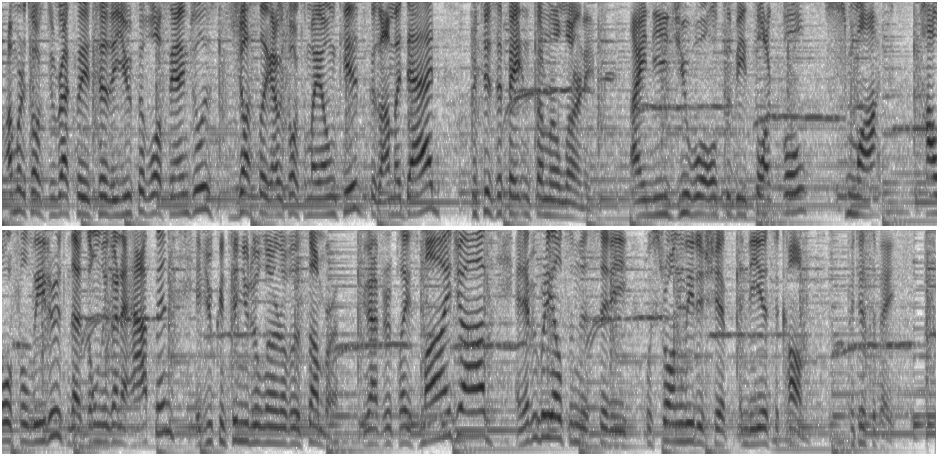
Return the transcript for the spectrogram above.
I'm going to talk directly to the youth of Los Angeles, just like I would talk to my own kids, because I'm a dad. Participate in summer learning. I need you all to be thoughtful, smart, powerful leaders, and that's only going to happen if you continue to learn over the summer. You're going to have to replace my job and everybody else in this city with strong leadership in the years to come. Participate.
